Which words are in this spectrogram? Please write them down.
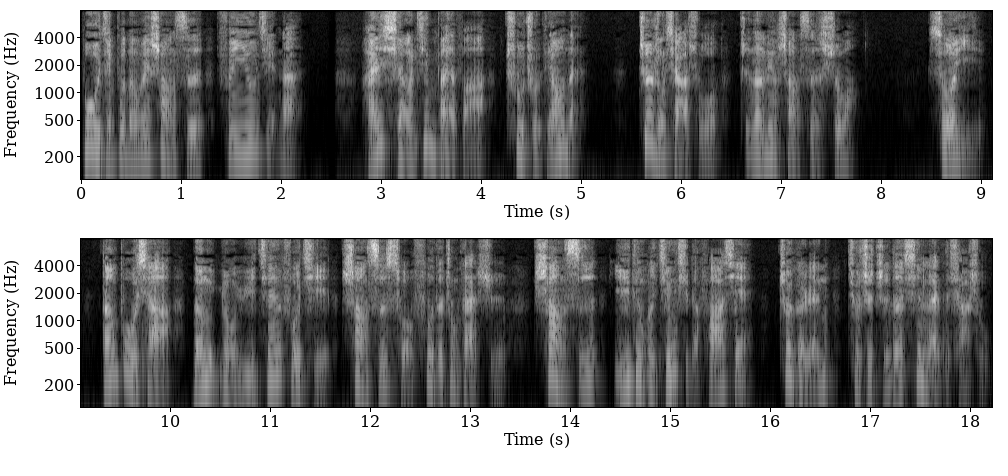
不仅不能为上司分忧解难，还想尽办法处处刁难。这种下属只能令上司失望。所以。当部下能勇于肩负起上司所负的重担时，上司一定会惊喜的发现，这个人就是值得信赖的下属。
